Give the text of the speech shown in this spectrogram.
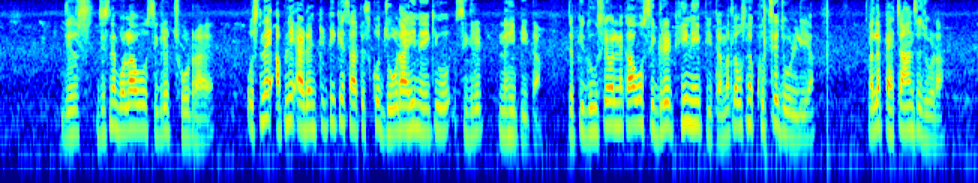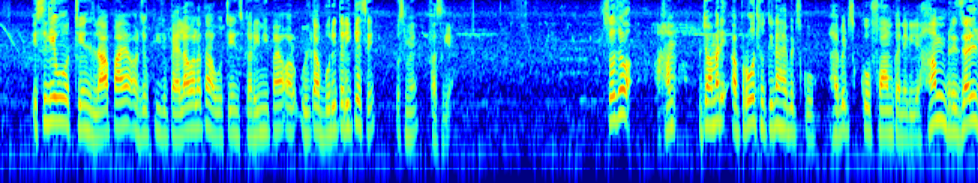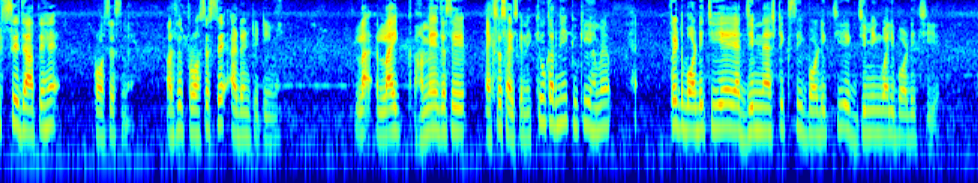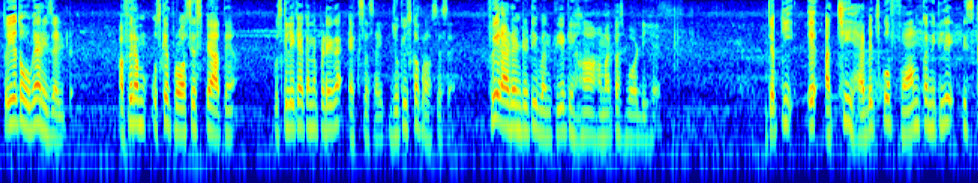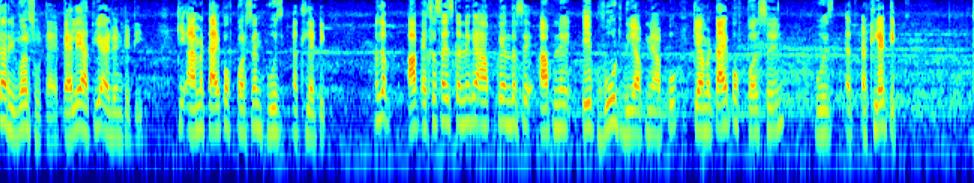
जिस जिसने बोला वो सिगरेट छोड़ रहा है उसने अपनी आइडेंटिटी के साथ इसको जोड़ा ही नहीं कि वो सिगरेट नहीं पीता। जबकि दूसरे वाले ने कहा वो सिगरेट ही नहीं पीता मतलब उसने खुद से जोड़ लिया मतलब पहचान से जोड़ा। इसलिए वो चेंज ला पाया और जबकि जो पहला वाला था वो चेंज कर ही नहीं पाया और उल्टा बुरी तरीके से उसमें फंस गया। सो so, जो हम जो हमारी अप्रोच होती है ना हैबिट्स को हैबिट्स को फॉर्म करने के लिए हम रिज़ल्ट से जाते हैं प्रोसेस में और फिर प्रोसेस से आइडेंटिटी में। लाइक like, हमें जैसे एक्सरसाइज करनी क्यों करनी है? क्योंकि हमें फिट बॉडी चाहिए या जिमनास्टिक सी बॉडी चाहिए एक जिमिंग वाली बॉडी चाहिए। तो ये तो हो गया रिज़ल्ट और फिर हम उसके प्रोसेस पे आते हैं। उसके लिए क्या करना पड़ेगा? एक्सरसाइज जो कि उसका प्रोसेस है। फिर आइडेंटिटी बनती है कि हाँ हमारे पास बॉडी है। जबकि अच्छी हैबिट्स को फॉर्म करने के लिए इसका रिवर्स होता है। पहले आती है आइडेंटिटी कि I am a type of person who is athletic मतलब आप एक्सरसाइज करने के आपके अंदर से आपने एक वोट दिया अपने आप को कि I am a type of person who is athletic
